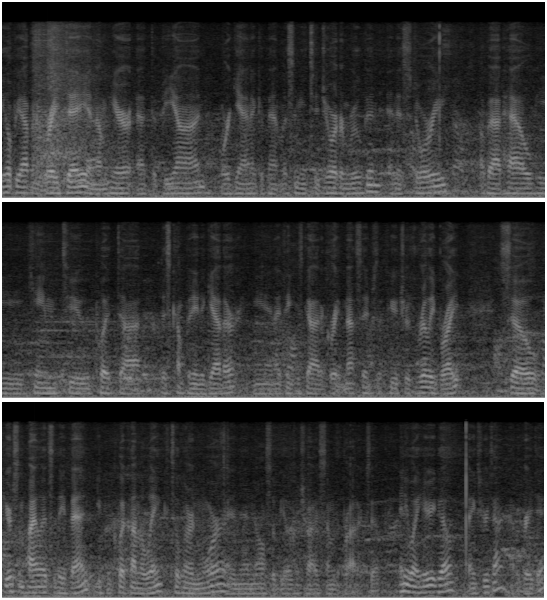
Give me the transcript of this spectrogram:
everybody. Hope you're having a great day. And I'm here at the Beyond Organic event listening to Jordan Rubin and his story about how he came to put uh, this company together. And I think he's got a great message. The future is really bright. So here's some highlights of the event. You can click on the link to learn more and then also be able to try some of the products. So anyway, here you go. Thanks for your time. Have a great day.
